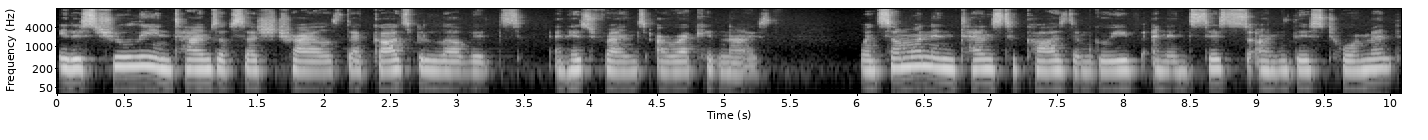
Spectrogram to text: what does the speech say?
It is truly in times of such trials that God's beloveds and his friends are recognized. When someone intends to cause them grief and insists on this torment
